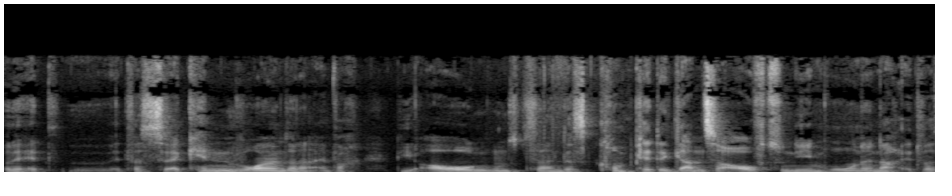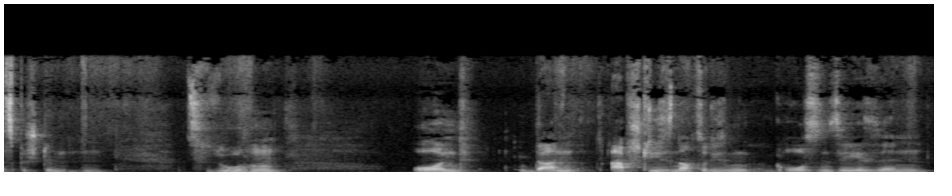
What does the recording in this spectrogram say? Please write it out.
oder et etwas zu erkennen wollen, sondern einfach die Augen sozusagen das komplette Ganze aufzunehmen, ohne nach etwas Bestimmten zu suchen. Und dann abschließend noch zu diesem großen Sehsinn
